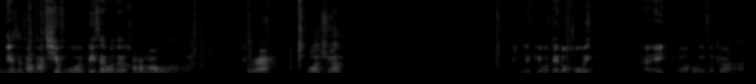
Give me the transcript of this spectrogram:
联赛到打七伏，杯赛我得好好忙活忙活，是不是？我去。直接给我带到后卫，哎，带到后卫在这儿呢。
